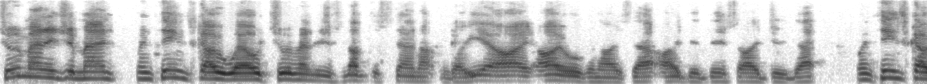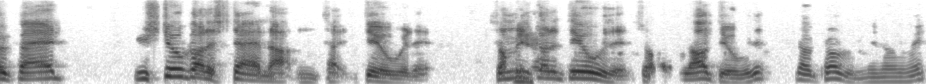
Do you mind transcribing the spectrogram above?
Tour manager, man, when things go well, tour managers love to stand up and go, "Yeah, I, I organised that. I did this. I do that." When things go bad, you still got to stand up and ta deal with it. Somebody's got to deal with it. So I'll deal with it. No problem. You know what I mean?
